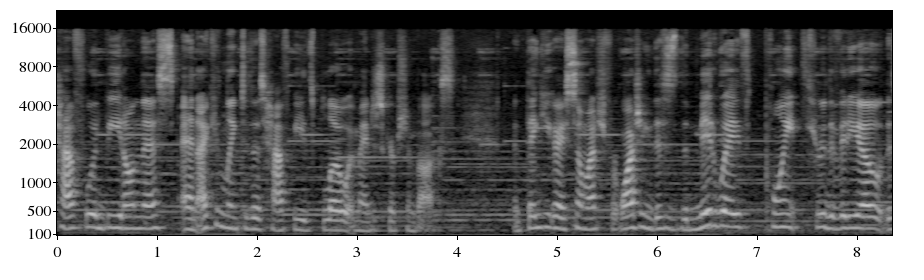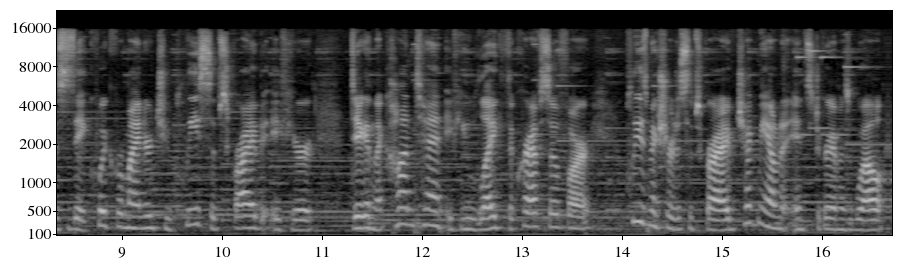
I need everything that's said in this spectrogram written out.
half wood bead on this, and I can link to those half beads below in my description box. And thank you guys so much for watching. This is the midway point through the video. This is a quick reminder to please subscribe if you're digging the content, if you like the craft so far. Please make sure to subscribe. Check me out on Instagram as well.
